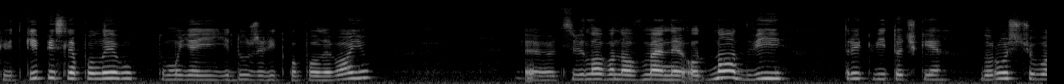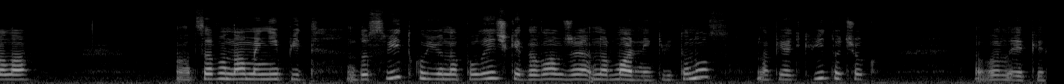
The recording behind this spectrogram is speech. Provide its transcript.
квітки після поливу, тому я її дуже рідко поливаю. Е, Цвіла вона в мене одна, дві, три квіточки, дорощувала. А це вона мені під досвідкою на полички дала вже нормальний квітонос на 5 квіточок великих.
